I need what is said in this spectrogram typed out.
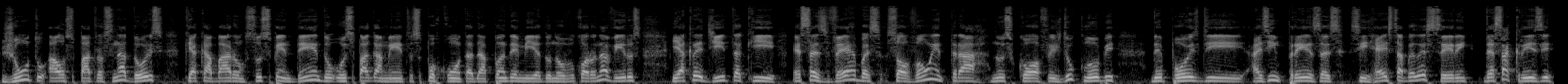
junto aos patrocinadores que acabaram suspendendo os pagamentos por conta da pandemia do novo coronavírus e acredita que essas verbas só vão entrar nos cofres do clube depois de as empresas se restabelecerem dessa crise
